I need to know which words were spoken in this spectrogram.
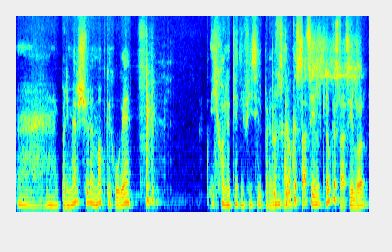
Mm, Primer shoot 'em up que jugué. Híjole, qué difícil pregunta. Pues creo que es fácil, creo que es fácil, Roll.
